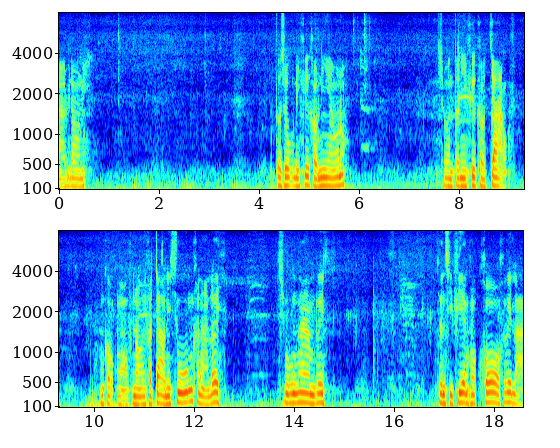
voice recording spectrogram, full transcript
นาดพี่น้องนี่ตัวสุกนี่คือข้าวเหนียวเนาะส่วนตัวนี้คือข้าวเจ้า มันก็ออกพี่น้องข้าวเจ้านี่สูงขนาดเลยสูงงามเลย จนสีเพียงหกข้อเคยหลา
